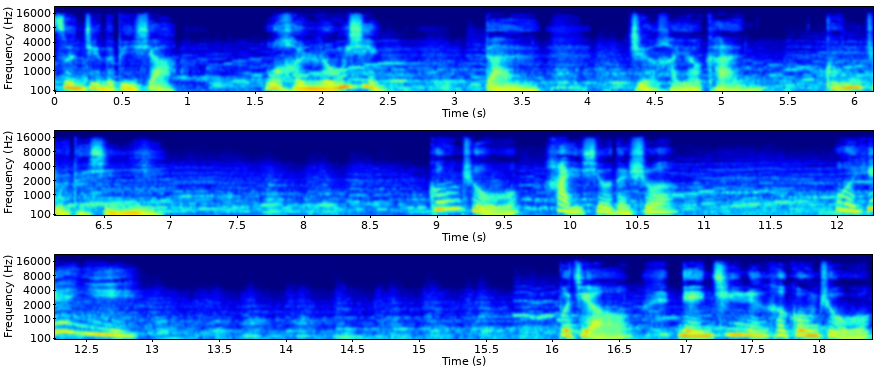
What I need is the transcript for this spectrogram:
尊敬的陛下，我很荣幸，但这还要看公主的心意。”公主害羞地说：“我愿意。”不久，年轻人和公主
